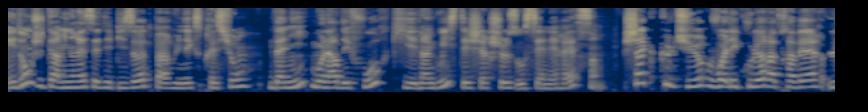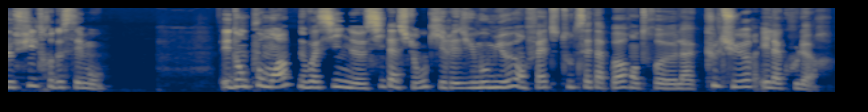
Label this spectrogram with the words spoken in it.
Et donc, je terminerai cet épisode par une expression d'Annie Mollard-Desfours, qui est linguiste et chercheuse au CNRS. Chaque culture voit les couleurs à travers le filtre de ses mots. Et donc, pour moi, voici une citation qui résume au mieux, en fait, tout cet apport entre la culture et la couleur.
